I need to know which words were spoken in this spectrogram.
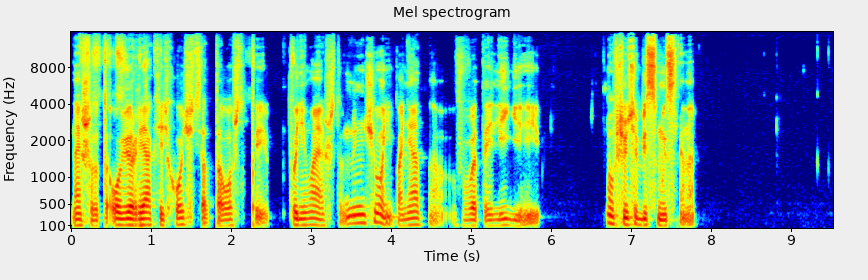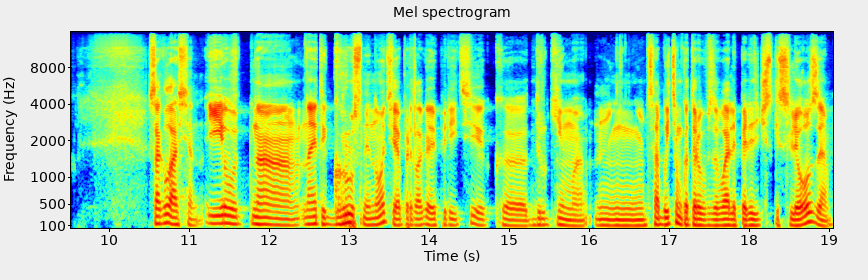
знаешь, что-то оверреактить хочется от того, что ты понимаешь, что ну ничего не понятно в этой лиге, и в общем все бессмысленно. Согласен. И вот на, на этой грустной ноте я предлагаю перейти к другим событиям, которые вызывали периодически слезы.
